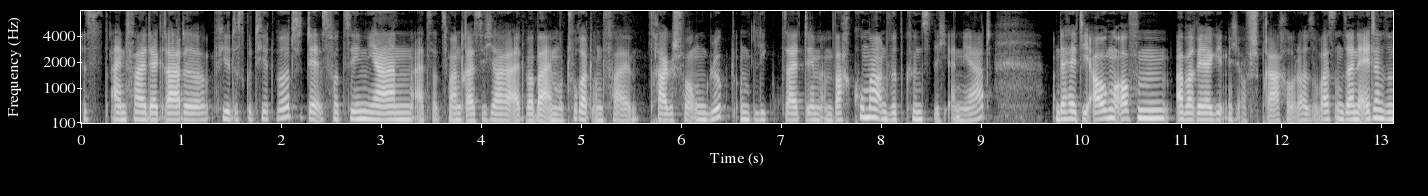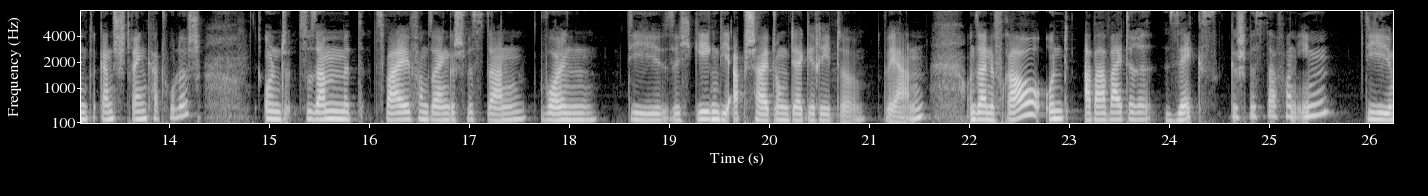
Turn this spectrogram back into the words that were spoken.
ist ein Fall, der gerade viel diskutiert wird. Der ist vor zehn Jahren, als er 32 Jahre alt war, bei einem Motorradunfall tragisch verunglückt und liegt seitdem im Wachkoma und wird künstlich ernährt. Und er hält die Augen offen, aber reagiert nicht auf Sprache oder sowas. Und seine Eltern sind ganz streng katholisch. Und zusammen mit zwei von seinen Geschwistern wollen die sich gegen die Abschaltung der Geräte wehren. Und seine Frau und aber weitere sechs Geschwister von ihm, die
